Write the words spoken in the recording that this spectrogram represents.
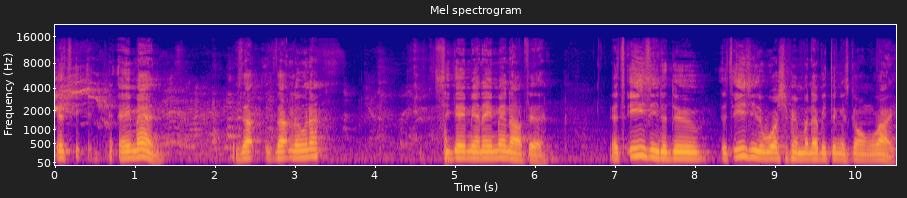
it's, amen. Is that, is that Luna? She gave me an amen out there. It's easy to do, it's easy to worship him when everything is going right.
